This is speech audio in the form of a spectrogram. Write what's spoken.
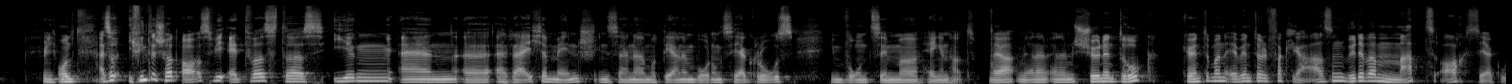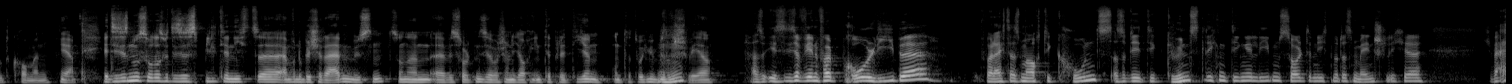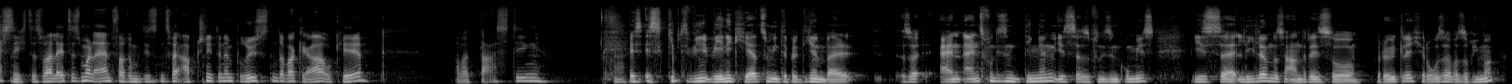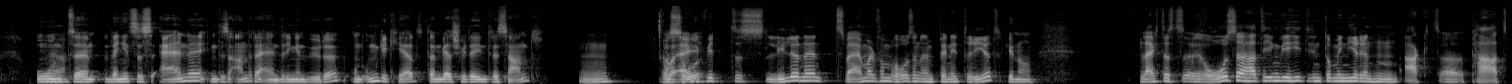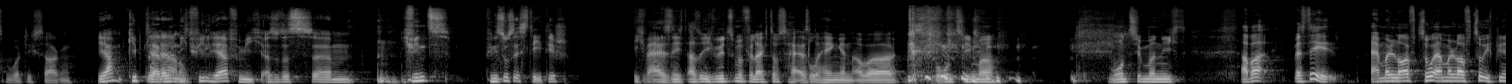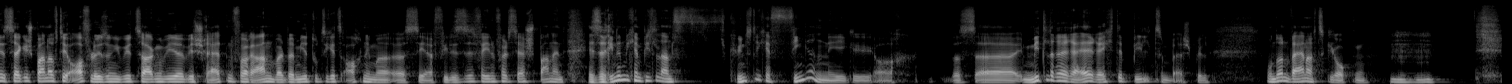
Ich Und-. Also ich finde, das schaut aus wie etwas, das irgendein äh, reicher Mensch in seiner modernen Wohnung sehr groß im Wohnzimmer hängen hat. Ja, mit einem, einem schönen Druck könnte man eventuell verglasen, würde aber matt auch sehr gut kommen. Ja. Jetzt ist es nur so, dass wir dieses Bild ja nicht äh, einfach nur beschreiben müssen, sondern äh, wir sollten es ja wahrscheinlich auch interpretieren. Und da tue ich mir ein bisschen schwer. Also es ist auf jeden Fall pro Liebe, vielleicht, dass man auch die Kunst, also die, die künstlichen Dinge lieben sollte, nicht nur das Menschliche. Ich weiß nicht, das war letztes Mal einfacher mit diesen zwei abgeschnittenen Brüsten, da war klar, okay. Aber das Ding, Es, es gibt we- wenig her zum Interpretieren, weil also ein, eins von diesen Dingen ist, also von diesen Gummis, ist äh, lila und das andere ist so rötlich, rosa, was auch immer. Und ähm, wenn jetzt das eine in das andere eindringen würde und umgekehrt, dann wäre es schon wieder interessant. aber Ach so. eigentlich wird das Lilane zweimal vom Rosanen penetriert. Genau. Vielleicht das Rosa hat irgendwie hier den dominierenden Akt, äh, Part, wollte ich sagen. Ja, gibt Keine leider Ahnung. nicht viel her für mich. Also das, ähm, ich finde es, du es ästhetisch? Ich weiß nicht, also ich würde es mir vielleicht aufs Heisel hängen, aber Wohnzimmer, Wohnzimmer nicht. Aber weißt du, einmal läuft so, einmal läuft so. Ich bin jetzt sehr gespannt auf die Auflösung. Ich würde sagen, wir, wir schreiten voran, weil bei mir tut sich jetzt auch nicht mehr äh, sehr viel. Es ist auf jeden Fall sehr spannend. Es erinnert mich ein bisschen an künstliche Fingernägel auch. Das äh, mittlere Reihe rechte Bild zum Beispiel. Und an Weihnachtsglocken.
